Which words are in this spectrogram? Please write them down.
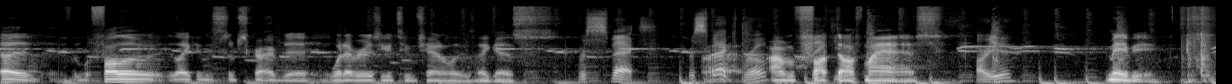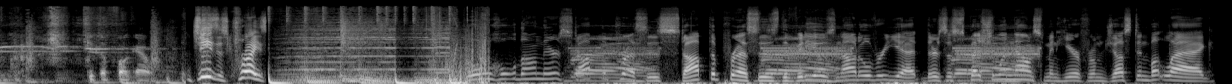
Uh, follow, like, and subscribe to whatever his YouTube channel is. I guess. Respect, respect, Uh, bro. I'm fucked you. off my ass. Are you? Maybe. Get the fuck out. Jesus Christ! Oh, hold on there. Stop the presses. Stop the presses. The video's not over yet. There's a special announcement here from Justin But Lag.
